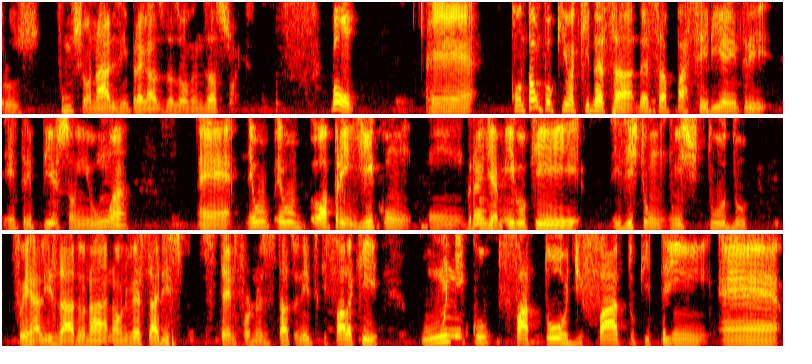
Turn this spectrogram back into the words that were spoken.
os funcionários e empregados das organizações. Bom, é, contar um pouquinho aqui dessa, dessa parceria entre, entre Pearson e UMA. É, eu, eu, eu, aprendi com, com, um grande amigo que existe um, um estudo foi realizado na, na Universidade de Stanford, nos Estados Unidos, que fala que o único fator de fato que tem, é,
